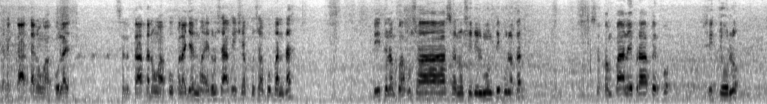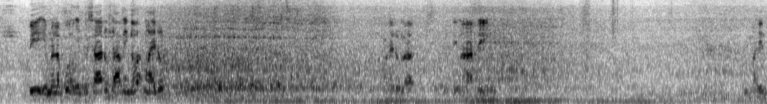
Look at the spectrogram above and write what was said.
Sa nagtatanong nga po sa nagtatanong nga po pala dyan mga idol sa aking shop kung saan po banda. Dito lang po ako sa San Jose del Monte, Bulacan. Sa Kampalay proper po. Si Chulo. PM na lang po ang interesado sa aking gawa mga idol. Mga idol at hindi na lumahin.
